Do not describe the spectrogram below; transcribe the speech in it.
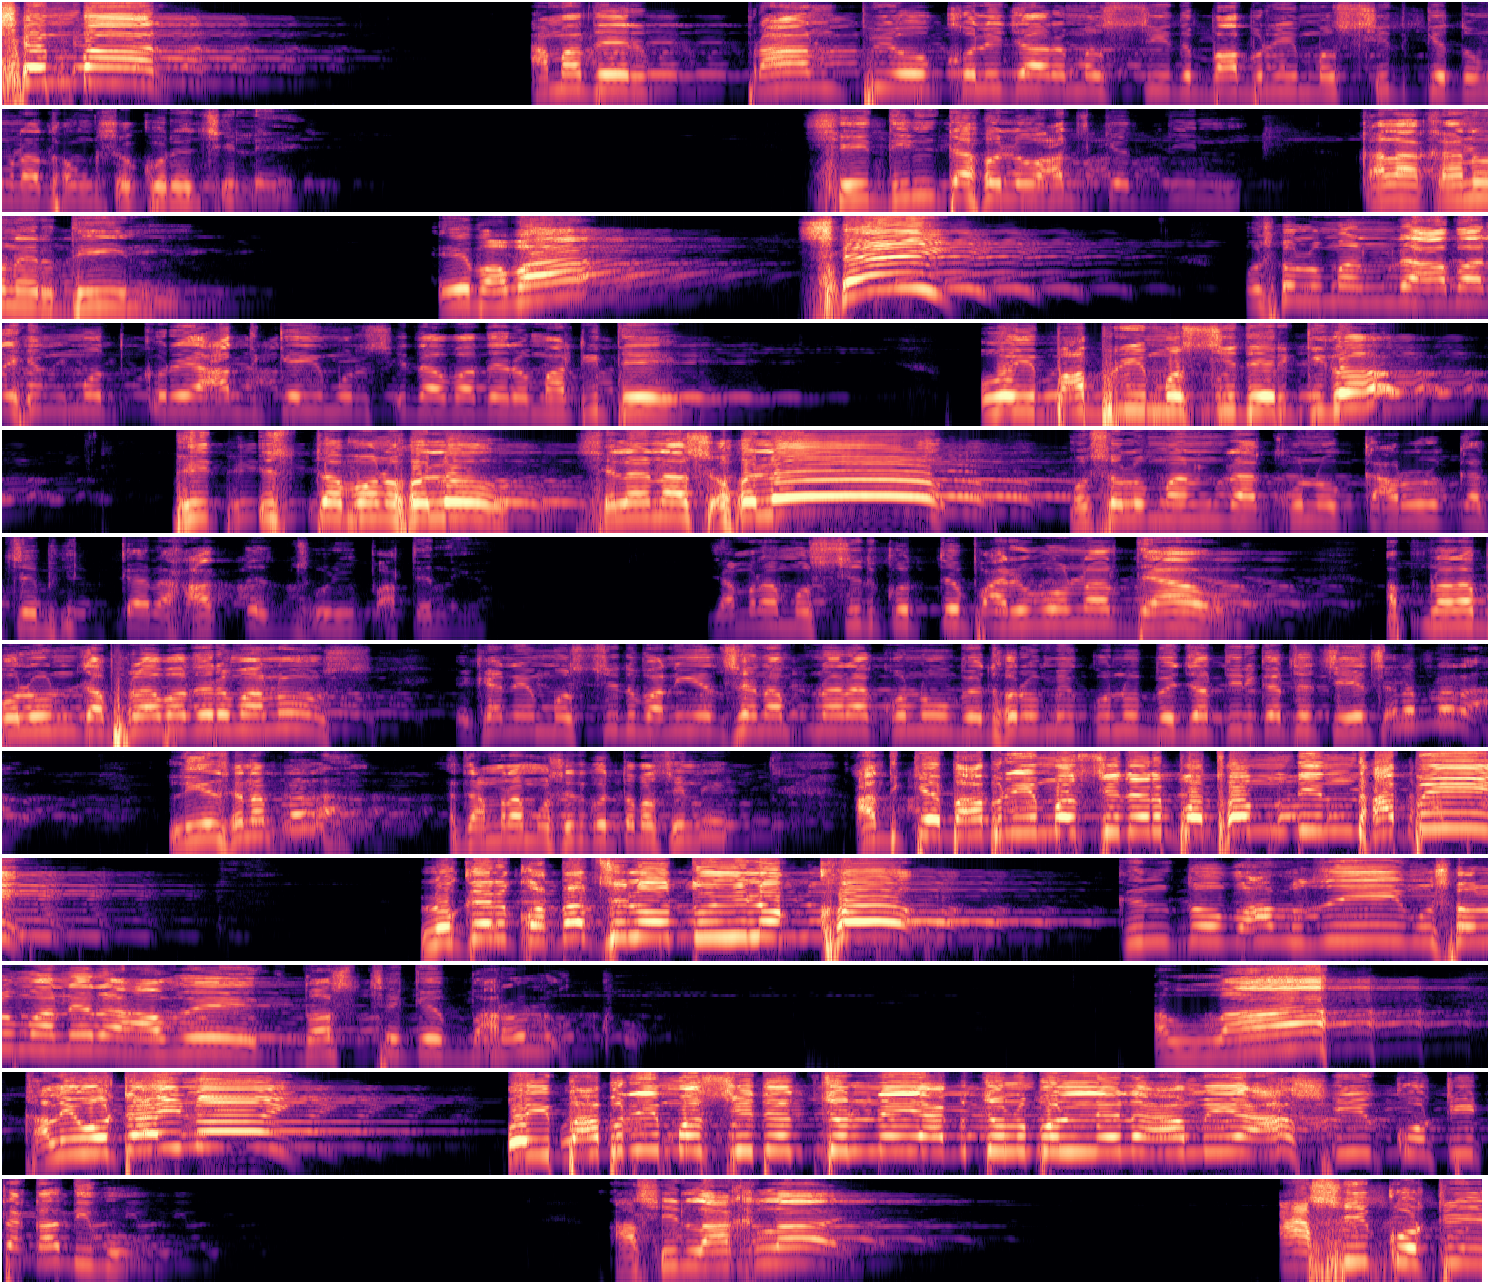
December. আমাদের প্রাণ প্রিয় কলিজার মসজিদ, বাবরি মসজিদকে তোমরা ধ্বংস করেছিলে। সেই দিনটা হলো আজকের দিন কালা কানুনের দিন। এ বাবা, সেই মুসলমানরা আবার হিম্মত করে আজকেই মুর্শিদাবাদের মাটিতে ওই বাবরি মসজিদের কি গো? ভিত স্থাপন হলো, শিলান্যাস হলো। মুসলমানরা কোনো কারোর কাছে ভিক্ষার হাতে ঝুড়ি পাতে নেই। যে আমরা মসজিদ করতে পারব না, দেও। আপনারা বলুন, জাফরাবাদের মানুষ এখানে মসজিদ বানিয়েছেন আপনারা? কোনো বেধর্মী, কোনো বেজাতির কাছে চেয়েছেন আপনারা? নিয়েছেন আপনারা? আচ্ছা আমরা মসজিদ করতে পারছিনি আজকে বাবরি মসজিদের প্রথম দিন ধাপি লোকের কথা ছিল দুই লক্ষ। কিন্তু বাবজি মুসলমানের আবেগ দশ থেকে বারো লক্ষ। আল্লাহ, খালি ওটাই নয়, ওই বাবরি মসজিদের জন্য একজন বললেন, আমি আশি কোটি টাকা দিব। আশি লাখ লাই। আশি কোটি।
